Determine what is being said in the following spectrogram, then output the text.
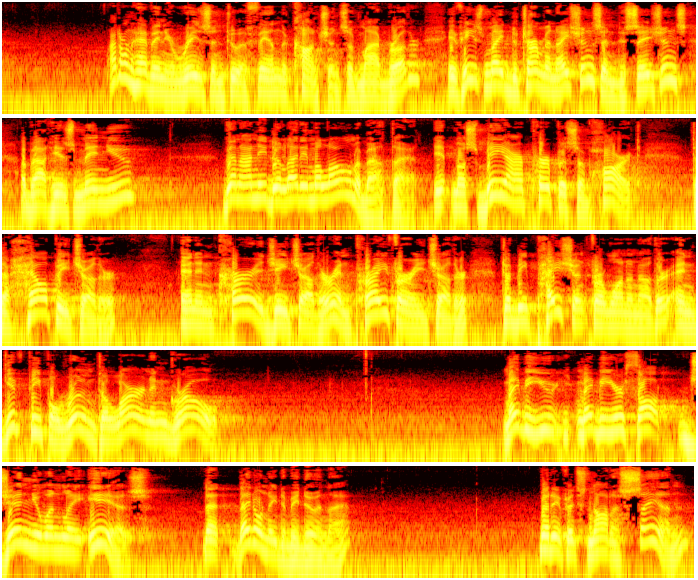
I don't have any reason to offend the conscience of my brother. If he's made determinations and decisions about his menu, then I need to let him alone about that. It must be our purpose of heart to help each other and encourage each other and pray for each other, to be patient for one another and give people room to learn and grow. Maybe you maybe your thought genuinely is that they don't need to be doing that. But if it's not a sin,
